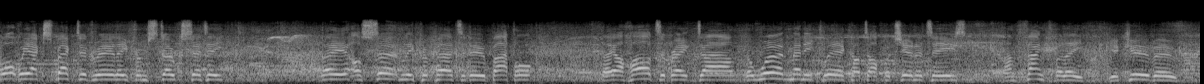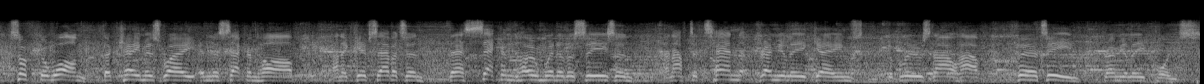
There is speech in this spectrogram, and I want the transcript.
what we expected really from Stoke City. They are certainly prepared to do battle. They are hard to break down. There weren't many clear-cut opportunities, and thankfully, Yakubu took the one that came his way in the second half, and it gives Everton their second home win of the season. And after 10 Premier League games, the Blues now have 13 Premier League points.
